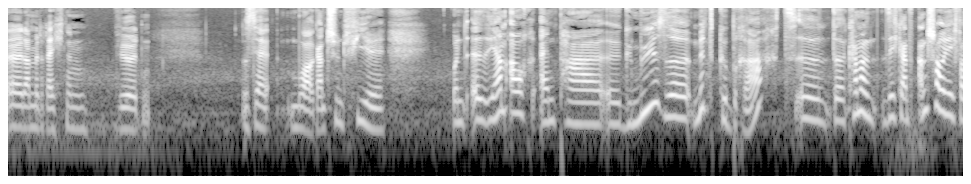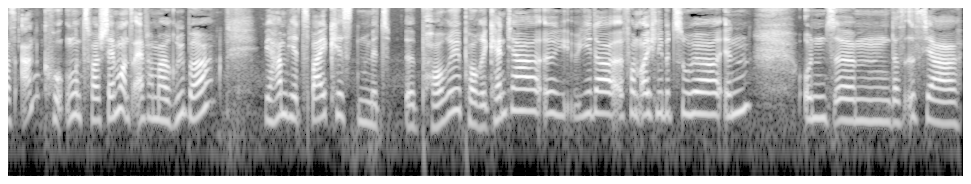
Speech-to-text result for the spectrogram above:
äh, damit rechnen würden. Das ist ja boah, ganz schön viel. Und äh, Sie haben auch ein paar äh, Gemüse mitgebracht. Äh, da kann man sich ganz anschaulich was angucken. Und zwar stellen wir uns einfach mal rüber. Wir haben hier zwei Kisten mit äh, Porree. Porree kennt ja äh, jeder von euch, liebe ZuhörerInnen. Und ähm, das ist ja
